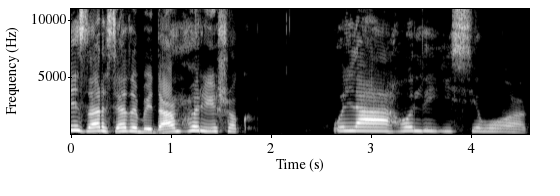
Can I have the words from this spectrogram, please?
І зараз я тобі дам горішок. Уля, голісівок.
